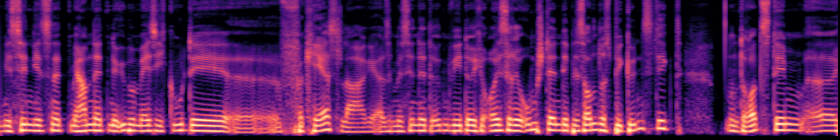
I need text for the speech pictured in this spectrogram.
wir sind jetzt nicht, wir haben nicht eine übermäßig gute äh, Verkehrslage. Also wir sind nicht irgendwie durch äußere Umstände besonders begünstigt und trotzdem äh,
